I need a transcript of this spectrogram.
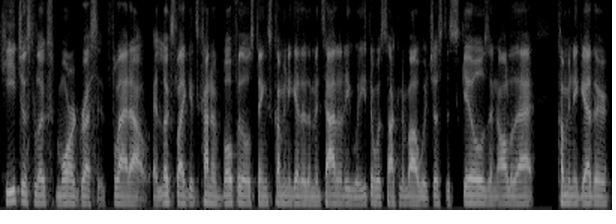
he just looks more aggressive, flat out. It looks like it's kind of both of those things coming together. The mentality, what Ethan was talking about, with just the skills and all of that coming together,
